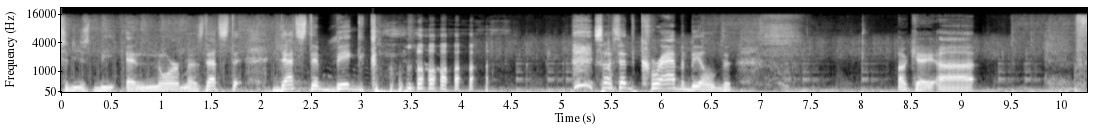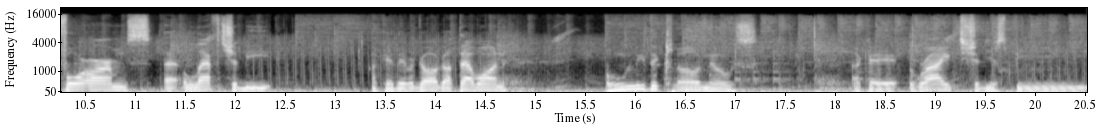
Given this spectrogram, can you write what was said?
should just be enormous. That's the that's the big claw. so I said crab build. Okay, uh forearms uh, left should be Okay, there we go. I got that one. Only the claw knows. Okay, right should just be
